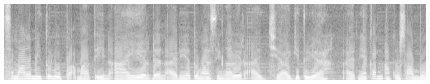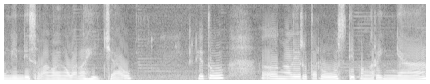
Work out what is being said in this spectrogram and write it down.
semalam itu lupa matiin air dan airnya tuh masih ngalir aja gitu ya. Airnya kan aku sambungin di selang yang warna hijau. Dia tuh e, ngalir terus di pengeringnya.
